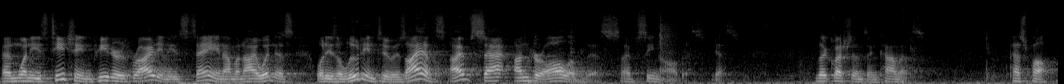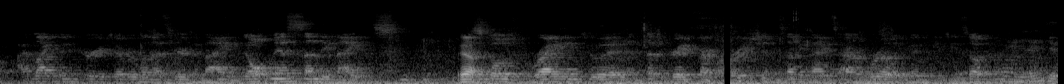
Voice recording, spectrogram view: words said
And when he's teaching, Peter's writing, he's saying, I'm an eyewitness. What he's alluding to is, I have, I've sat under all of this. I've seen all this. Yes. Other questions and comments? Pastor Paul. I'd like to encourage everyone that's here tonight, don't miss Sunday nights. Yeah. This goes right into it, and such a great preparation. Sunday nights are really good teaching. So if,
